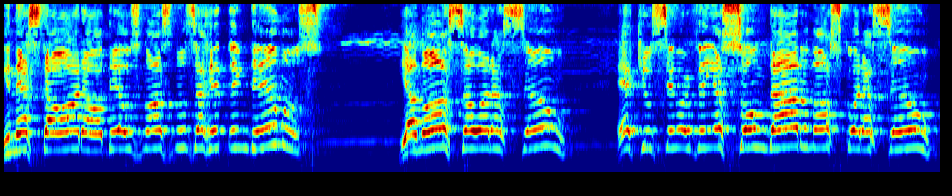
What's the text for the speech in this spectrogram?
E nesta hora, ó Deus, nós nos arrependemos, e a nossa oração é que o Senhor venha sondar o nosso coração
